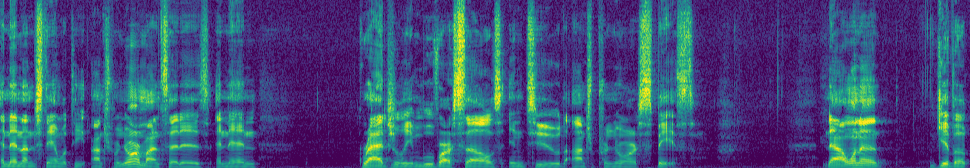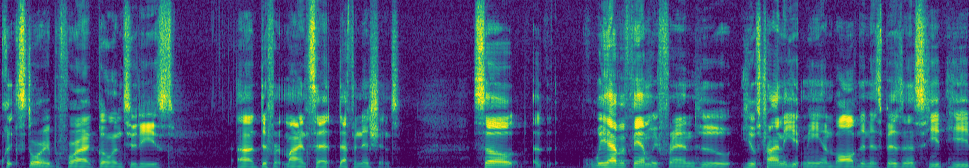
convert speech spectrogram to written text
and then understand what the entrepreneur mindset is, and then gradually move ourselves into the entrepreneur space. Now, I want to give a quick story before I go into these uh, different mindset definitions. So, uh, we have a family friend who he was trying to get me involved in his business. He he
